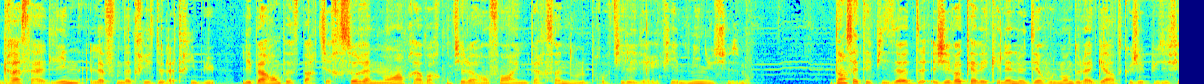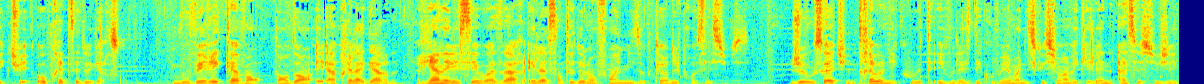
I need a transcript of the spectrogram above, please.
Grâce à Adeline, la fondatrice de la tribu, les parents peuvent partir sereinement après avoir confié leur enfant à une personne dont le profil est vérifié minutieusement. Dans cet épisode, j'évoque avec Hélène le déroulement de la garde que j'ai pu effectuer auprès de ces deux garçons. Vous verrez qu'avant, pendant et après la garde, rien n'est laissé au hasard et la santé de l'enfant est mise au cœur du processus. Je vous souhaite une très bonne écoute et vous laisse découvrir ma discussion avec Hélène à ce sujet.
